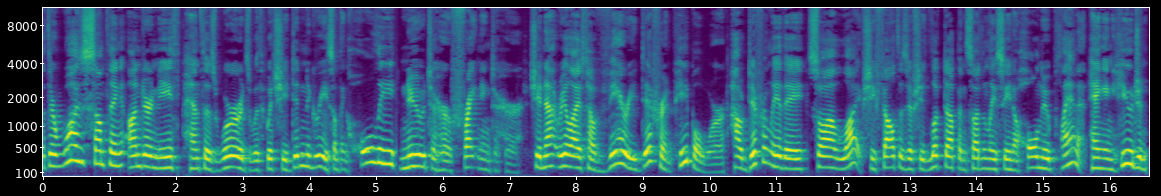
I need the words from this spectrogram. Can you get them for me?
But there was something underneath Penthe's words with which she didn't agree, something wholly new to her, frightening to her. She had not realized how very different people were, how differently they saw life. She felt as if she'd looked up and suddenly seen a whole new planet hanging huge and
